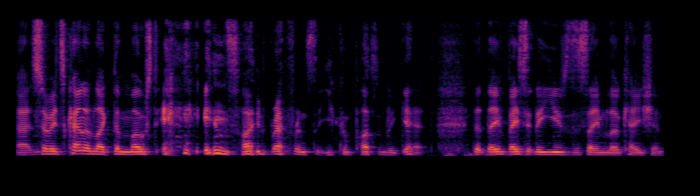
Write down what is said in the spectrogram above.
Uh, so it's kind of like the most inside reference that you can possibly get. That they've basically used the same location.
